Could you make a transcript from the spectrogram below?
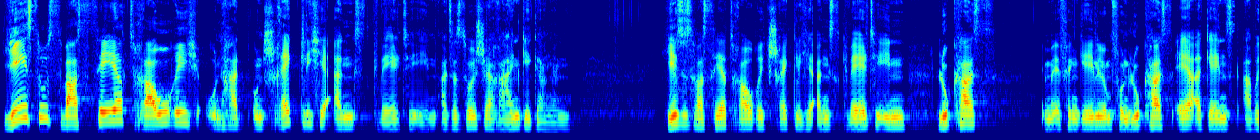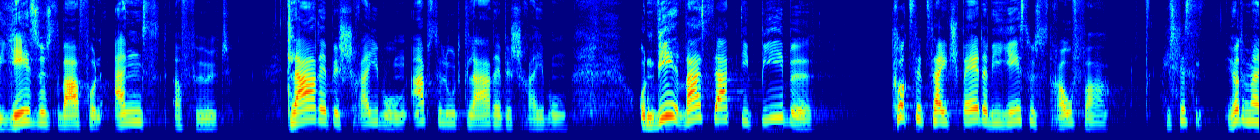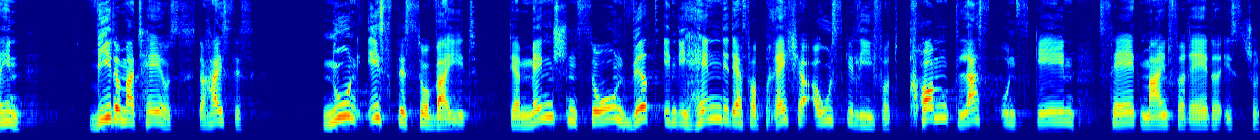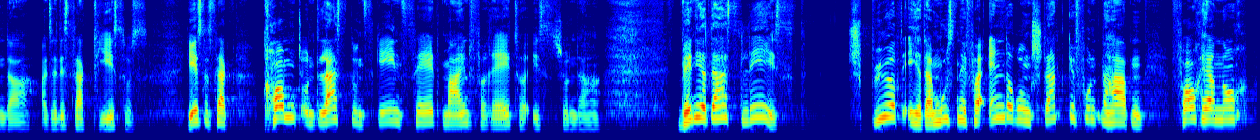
Jesus war sehr traurig und, hat, und schreckliche Angst quälte ihn. Also so ist er reingegangen. Jesus war sehr traurig, schreckliche Angst quälte ihn. Lukas, im Evangelium von Lukas, er ergänzt, aber Jesus war von Angst erfüllt. Klare Beschreibung, absolut klare Beschreibung. Und wie, was sagt die Bibel kurze Zeit später, wie Jesus drauf war? Das, hört mal hin. Wieder Matthäus, da heißt es, nun ist es soweit. Der Menschensohn wird in die Hände der Verbrecher ausgeliefert. Kommt, lasst uns gehen, seht, mein Verräter ist schon da. Also das sagt Jesus. Jesus sagt, kommt und lasst uns gehen, seht, mein Verräter ist schon da. Wenn ihr das lest, spürt ihr, da muss eine Veränderung stattgefunden haben. Vorher noch,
